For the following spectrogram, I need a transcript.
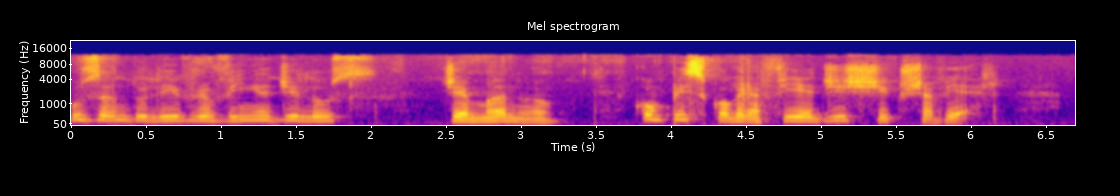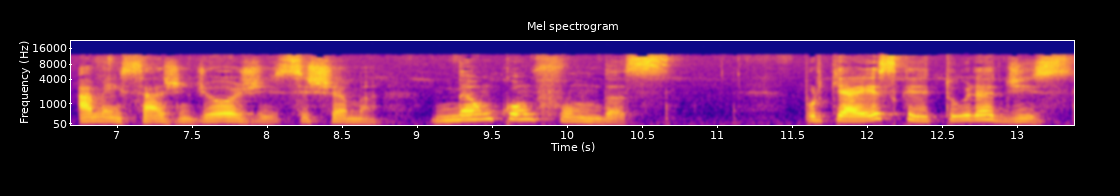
usando o livro Vinha de Luz, de Emmanuel, com psicografia de Chico Xavier. A mensagem de hoje se chama Não Confundas, porque a Escritura diz:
